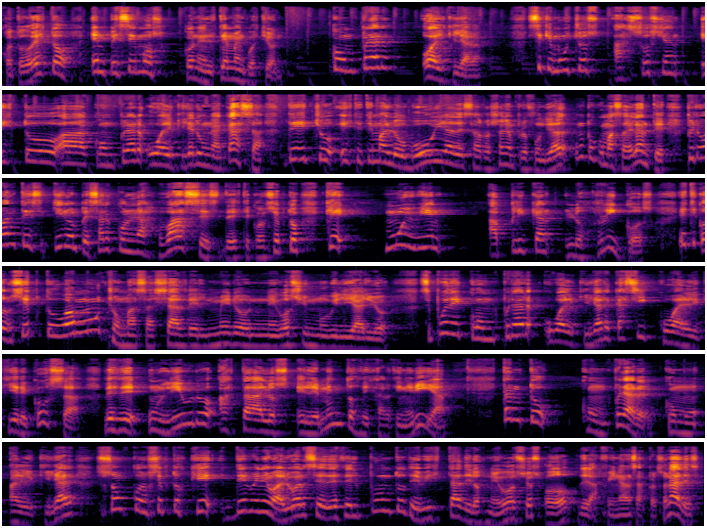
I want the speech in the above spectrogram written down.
Con todo esto, empecemos con el tema en cuestión. ¿Comprar o alquilar? Sé que muchos asocian esto a comprar o alquilar una casa. De hecho, este tema lo voy a desarrollar en profundidad un poco más adelante. Pero antes quiero empezar con las bases de este concepto que muy bien aplican los ricos. Este concepto va mucho más allá del mero negocio inmobiliario. Se puede comprar o alquilar casi cualquier cosa, desde un libro hasta los elementos de jardinería. Tanto comprar como alquilar son conceptos que deben evaluarse desde el punto de vista de los negocios o de las finanzas personales.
